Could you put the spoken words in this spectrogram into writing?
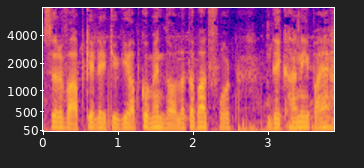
सिर्फ़ आपके लिए क्योंकि आपको मैं दौलताबाद फोर्ट दिखा नहीं पाया।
